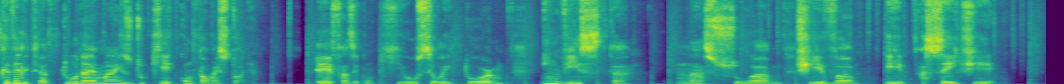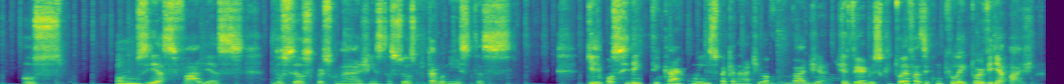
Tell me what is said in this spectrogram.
Escrever literatura é mais do que contar uma história. É fazer com que o seu leitor invista na sua ativa e aceite os dons e as falhas dos seus personagens, dos seus protagonistas, que ele possa se identificar com isso para que a narrativa vá adiante. O dever do escritor é fazer com que o leitor vire a página.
